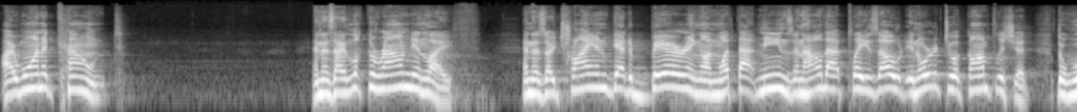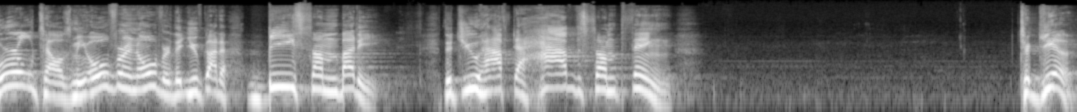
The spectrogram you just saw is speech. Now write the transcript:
I want to count. And as I look around in life, and as I try and get a bearing on what that means and how that plays out in order to accomplish it, the world tells me over and over that you've got to be somebody, that you have to have something, to give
